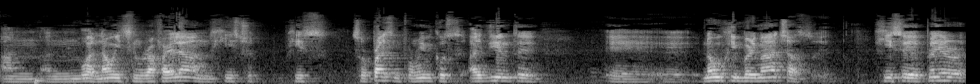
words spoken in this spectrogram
and and well now it's in Rafaela, and he's he's surprising for me because I didn't uh, uh, know him very much as he's a player.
